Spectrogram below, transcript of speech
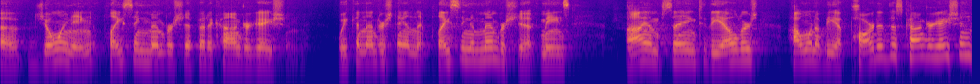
of joining, placing membership at a congregation. We can understand that placing a membership means I am saying to the elders, I want to be a part of this congregation.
